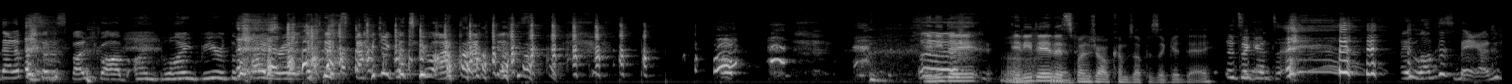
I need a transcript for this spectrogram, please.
that episode of SpongeBob. I'm Blind Beard the pirate. and it's Patrick with two eye patches. any Uh, day any Oh, day that. SpongeBob comes up is a good day. it's a good day. I love this man.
